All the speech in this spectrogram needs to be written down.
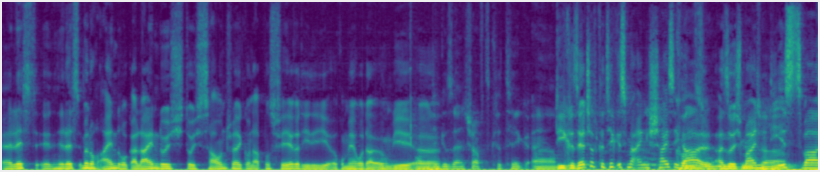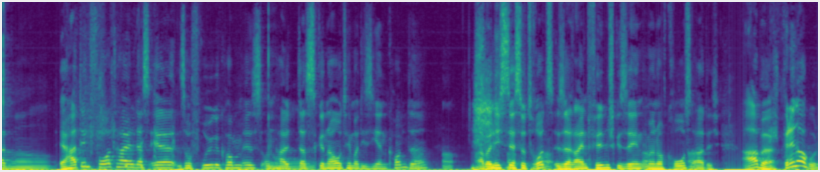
er lässt, er lässt immer noch Eindruck, allein durch, durch Soundtrack und Atmosphäre, die, die Romero da irgendwie. Und Äh, die Gesellschaftskritik. Ähm, die Gesellschaftskritik ist mir eigentlich scheißegal. Konsum, also ich meine, die ist zwar, äh, er hat den Vorteil, dass er so früh gekommen ist und halt das genau thematisieren konnte. äh, Aber nichtsdestotrotz ist er rein filmisch gesehen immer noch großartig. Aber Ich finde ihn auch gut.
